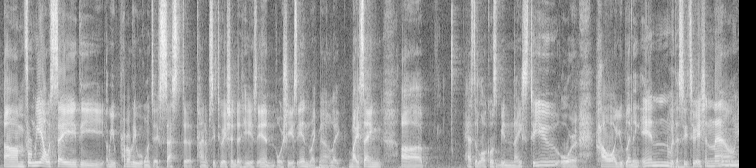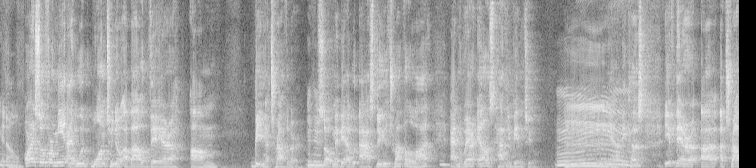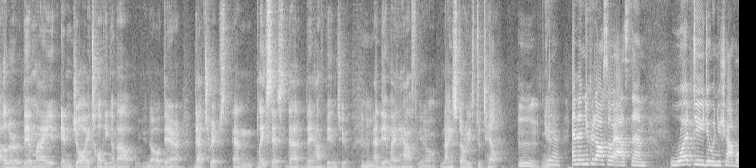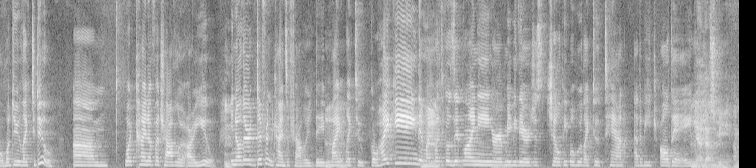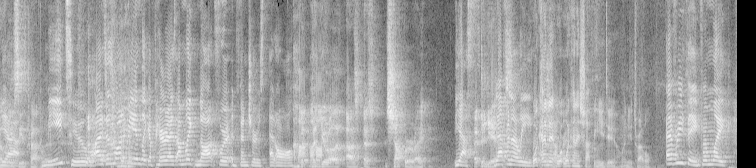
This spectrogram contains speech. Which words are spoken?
Um, for me, I would say the we probably would want to assess the kind of situation that he is in or she is in right now, like by saying, uh, has the locals been nice to you? Or how are you blending in with the situation now? You know? All right, so for me, I would want to know about their um, being a traveler. Mm-hmm. So maybe I would ask, do you travel a lot, mm-hmm. and where else have you been to? Mm. Yeah, because if they're uh, a traveler, they might enjoy talking about you know their their trips and places that they have been to, mm-hmm. and they might have you know nice stories to tell. Mm. Yeah. Yeah. And then you could also ask them, what do you do when you travel? What do you like to do? Um, what kind of a traveler are you? Mm-hmm. You know, there are different kinds of travelers. They mm-hmm. might like to go hiking, they might mm-hmm. like to go zip lining, or maybe they're just chill people who like to tan at the beach all day. Yeah, that's me. I'm a lazy traveler. Me too. I just want to be in like a paradise. I'm like not for adventures at all. But, uh-huh, but uh-huh. you're a, a, a shopper, right? Yes, Uh, yes. definitely. what kind of what, what kind of shopping you do when you travel Everything from like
